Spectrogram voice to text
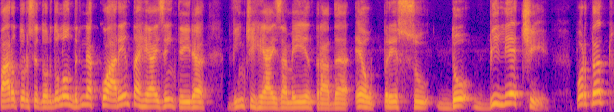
para o torcedor do Londrina, R$ reais inteira, R$ reais a meia entrada é o preço do bilhete. Portanto,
